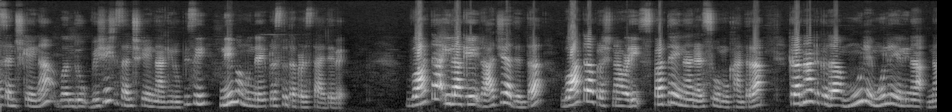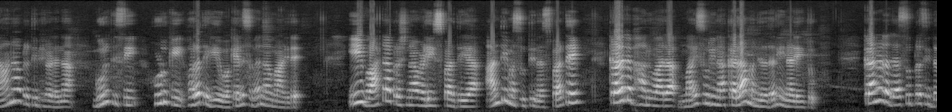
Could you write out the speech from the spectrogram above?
ಸಂಚಿಕೆಯನ್ನ ಒಂದು ವಿಶೇಷ ಸಂಚಿಕೆಯನ್ನಾಗಿ ರೂಪಿಸಿ ನಿಮ್ಮ ಮುಂದೆ ಪ್ರಸ್ತುತಪಡಿಸ್ತಾ ಇದ್ದೇವೆ. ವಾರ್ತಾ ಇಲಾಖೆ ರಾಜ್ಯಾದ್ಯಂತ ವಾರ್ತಾ ಪ್ರಶ್ನಾವಳಿ ಸ್ಪರ್ಧೆಯನ್ನ ನಡೆಸುವ ಮುಖಾಂತರ ಕರ್ನಾಟಕದ ಮೂಲೆ ಮೂಲೆಯಲ್ಲಿನ ನಾನಾ ಪ್ರತಿಭೆಗಳನ್ನು ಗುರುತಿಸಿ ಹುಡುಕಿ ಹೊರತೆಗೆಯುವ ಕೆಲಸವನ್ನ ಮಾಡಿದೆ. ಈ ವಾರ್ತಾ ಪ್ರಶ್ನಾವಳಿ ಸ್ಪರ್ಧೆಯ ಅಂತಿಮ ಸುತ್ತಿನ ಸ್ಪರ್ಧೆ ಕಳೆದ ಭಾನುವಾರ ಮೈಸೂರಿನ ಕಲಾಮಂದಿರದಲ್ಲಿ ನಡೆಯಿತು. ಕನ್ನಡದ ಸುಪ್ರಸಿದ್ಧ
